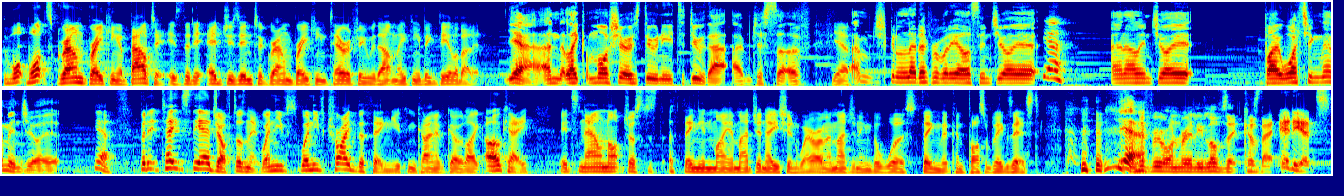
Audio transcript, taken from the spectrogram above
what what's groundbreaking about it is that it edges into groundbreaking territory without making a big deal about it. yeah, and like more shows do need to do that. I'm just sort of Yeah. I'm just gonna let everybody else enjoy it, Yeah. and I'll enjoy it by watching them enjoy it. Yeah, but it takes the edge off, doesn't it? When you've when you've tried the thing, you can kind of go like, okay, it's now not just a thing in my imagination where I'm imagining the worst thing that can possibly exist. Yeah. everyone really loves it because they're idiots.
